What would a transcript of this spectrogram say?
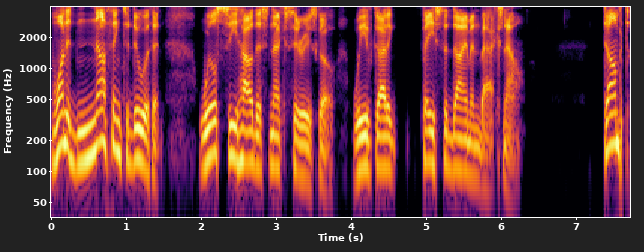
Wanted nothing to do with it. We'll see how this next series go. We've got to face the Diamondbacks now. Dumped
